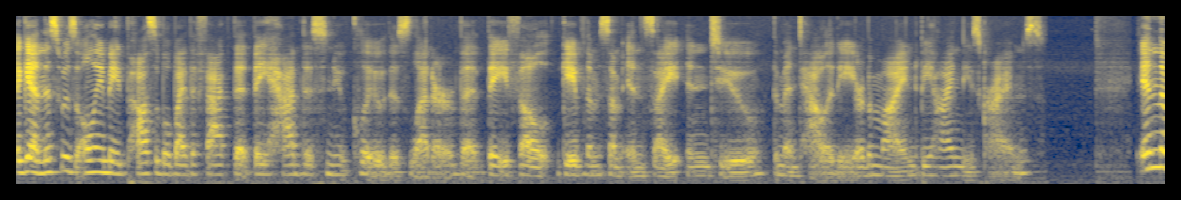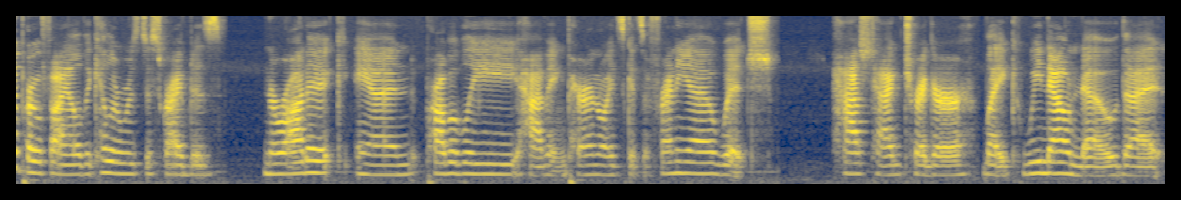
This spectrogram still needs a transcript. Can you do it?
again, this was only made possible by the fact that they had this new clue, this letter that they felt gave them some insight into the mentality or the mind behind these crimes. In the profile, the killer was described as neurotic and probably having paranoid schizophrenia, which hashtag trigger. Like, we now know that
